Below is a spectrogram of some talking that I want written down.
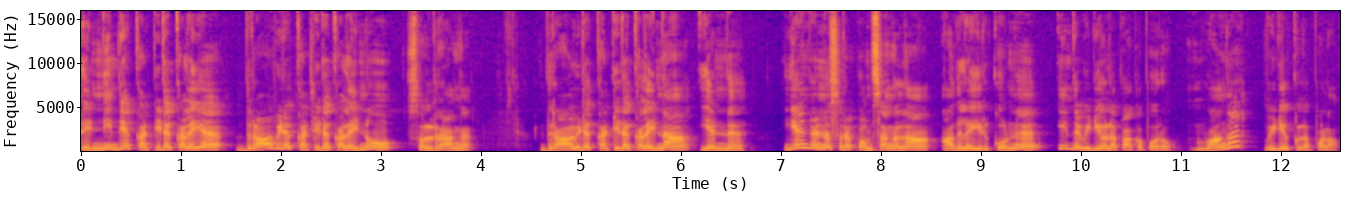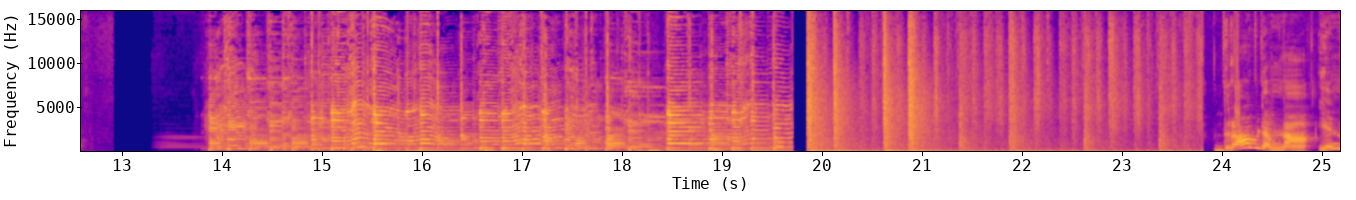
தென்னிந்திய கட்டிடக்கலையை திராவிட கட்டிடக்கலைன்னும் சொல்கிறாங்க திராவிட கட்டிடக்கலைனா என்ன? என்னென்ன சிறப்பம்சங்கள்லாம் அதில் இருக்கும்னு இந்த வீடியோவில் பார்க்க போகிறோம் வாங்க வீடியோக்குள்ளே போகலாம் திராவிடம்னா என்ன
